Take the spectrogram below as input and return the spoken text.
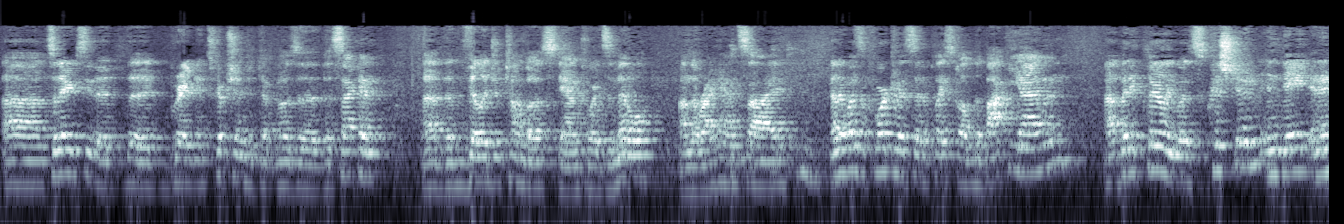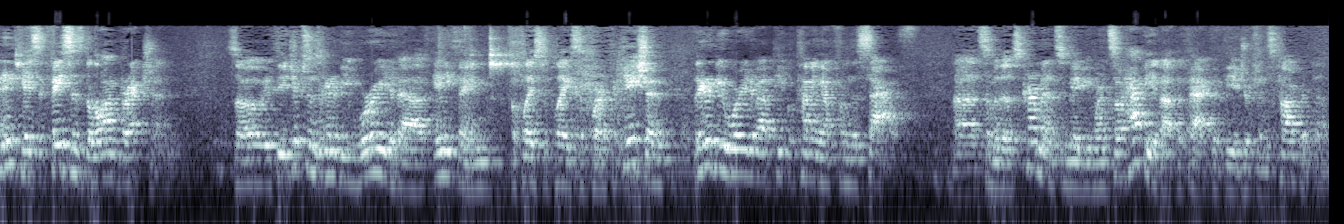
uh, so there you see the, the great inscription to Thutmose II, uh, the village of Tombos down towards the middle on the right hand side. And there was a fortress at a place called Nabaki Island, uh, but it clearly was Christian in date, and in any case, it faces the wrong direction. So if the Egyptians are going to be worried about anything, a place to place, a fortification, they're going to be worried about people coming up from the south. Uh, some of those Kermans who maybe weren't so happy about the fact that the Egyptians conquered them.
